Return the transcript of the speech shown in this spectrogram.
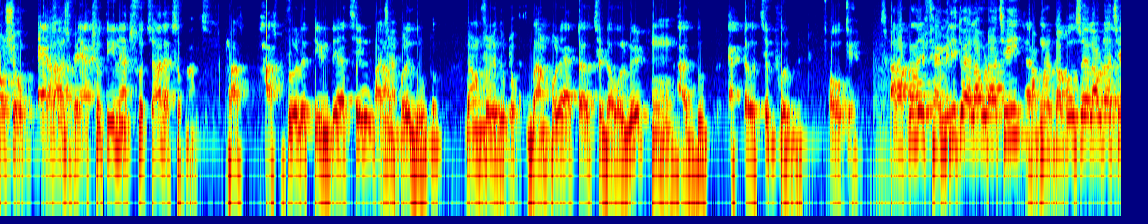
দর্শক যারা আসবে। একশো তিন একশো চার একশো পাঁচ। ফার্স্ট ফ্লোরে তিনটে আছে আচ্ছা। গ্রাউন্ড ফ্লোরে দুটো। গ্রাউন্ড ফ্লোরে দুটো। গ্রাউন্ড ফ্লোরে একটা হচ্ছে ডবল বেড। আর দুটো একটা হচ্ছে ফোর বেড ওকে আর আপনাদের ফ্যামিলি তো অ্যালাউড আছেই আপনার কাপলস অ্যালাউড আছে।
